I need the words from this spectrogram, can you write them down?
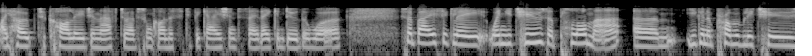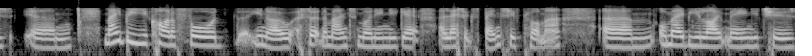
I hope, to college and they have to have some kind of certification to say they can do the work. So basically, when you choose a plumber, um, you're going to probably choose. Um, maybe you can't afford, you know, a certain amount of money, and you get a less expensive plumber. Um, or maybe you like me and you choose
